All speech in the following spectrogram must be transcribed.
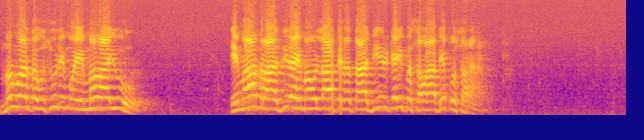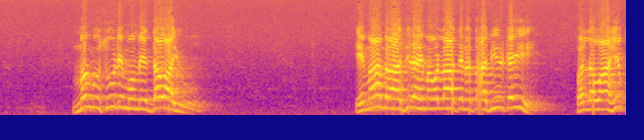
من ورته اصول مهمه وایو. امام رازی رحمه الله تنا تعبیر کوي په سوابق سره. من اصول ممده وایو. امام رازی رحمه الله تنا تعبیر کوي په لواحق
